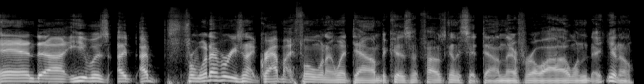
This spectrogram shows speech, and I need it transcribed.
and uh, he was I, I for whatever reason I grabbed my phone when I went down because if I was going to sit down there for a while I wanted to you know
